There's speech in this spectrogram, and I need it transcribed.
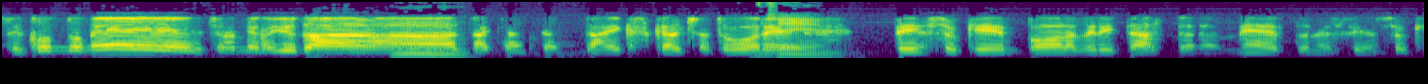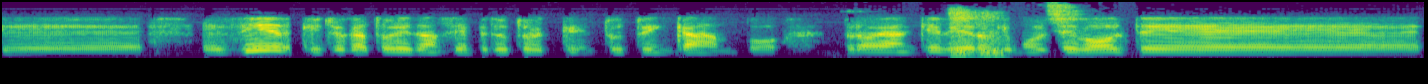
Secondo me, cioè, almeno io da, Mm. da da ex calciatore, Sì. Penso che un po' la verità stia nel mezzo, nel senso che è vero che i giocatori danno sempre tutto, il- tutto in campo, però è anche vero che molte volte eh,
